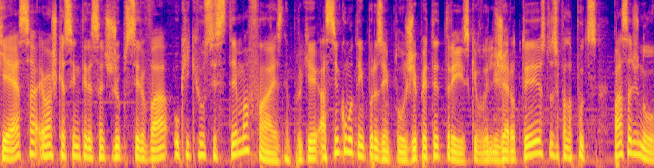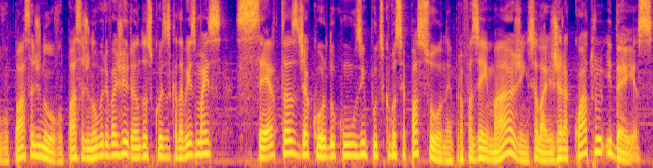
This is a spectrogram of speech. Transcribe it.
que essa eu acho que é ser interessante de observar o que, que o sistema faz, né? Porque assim como tem, por exemplo, o GPT-3, que ele gera o texto, você fala, putz, passa de novo, passa de novo, passa de novo, ele vai gerando as coisas cada vez mais certas de acordo com os inputs que você passou, né? Para fazer a imagem, sei lá, ele gera quatro ideias.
